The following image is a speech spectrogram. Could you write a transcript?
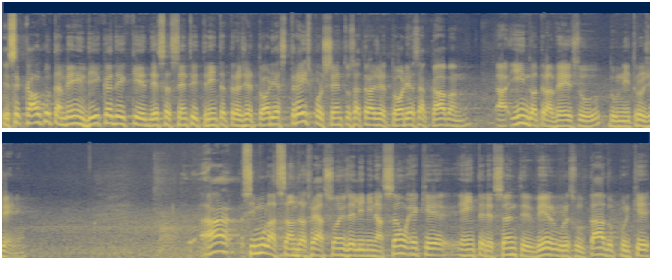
esse cálculo também indica de que dessas 130 trajetórias, 3% das trajetórias acabam ah, indo através do, do nitrogênio. A simulação das reações de eliminação é que é interessante ver o resultado, porque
